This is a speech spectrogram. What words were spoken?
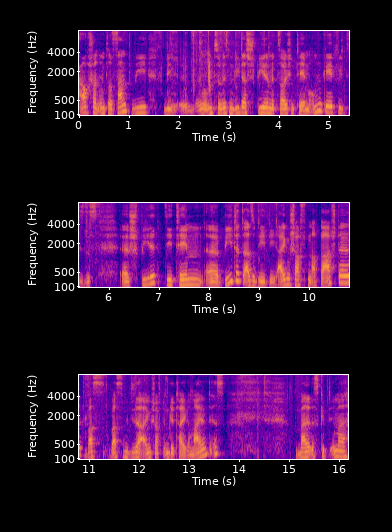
Auch schon interessant, wie, wie, äh, um zu wissen, wie das Spiel mit solchen Themen umgeht, wie dieses äh, Spiel die Themen äh, bietet, also die, die Eigenschaften auch darstellt, was, was mit dieser Eigenschaft im Detail gemeint ist weil es gibt immer,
